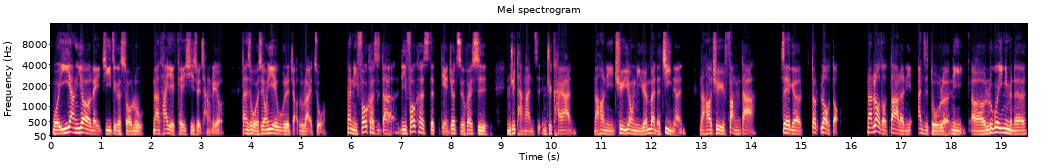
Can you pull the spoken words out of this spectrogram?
我一样要累积这个收入，那它也可以细水长流。但是我是用业务的角度来做。那你 focus 的，你 focus 的点就只会是你去谈案子，你去开案，然后你去用你原本的技能，然后去放大这个漏漏斗。那漏斗大了，你案子多了，你呃，如果以你们的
